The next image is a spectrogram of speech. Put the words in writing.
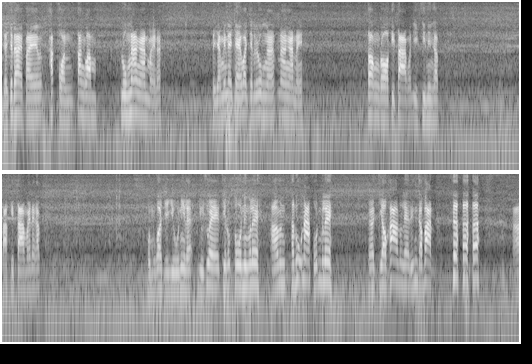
เดี๋ยวจะได้ไปพักผ่อนตั้งลำลงหน้างานใหม่นะ แต่ยังไม่แน่ใจว่าจะได้ลงงานหน้างานไหน ต้องรอติดตามกันอีกทีนึงครับฝากติดตามไว้นะครับ ผมก็จะอยู่นี่แหละ อยู่ช่วยทีโทรหนึ่งเลย เอามันทะลุหน้าฝนไปเลย เกี่ยวข้าวนั่นแหละถึงกลับบ้าน อะ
